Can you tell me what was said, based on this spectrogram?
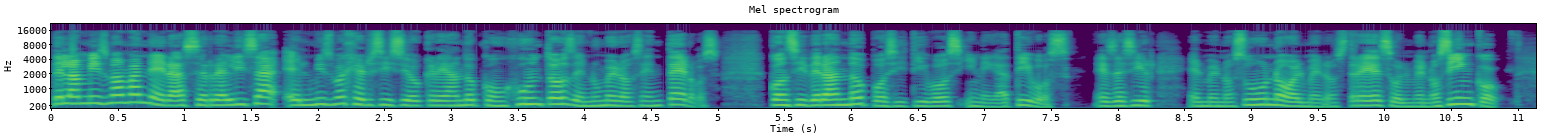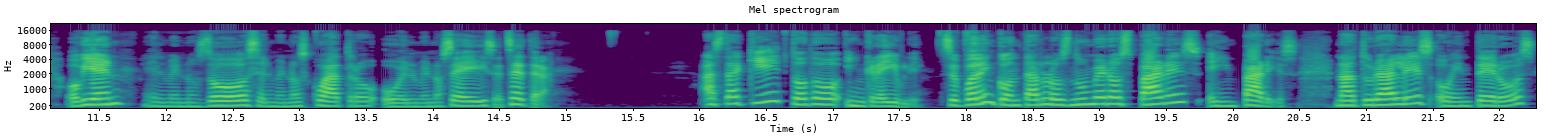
De la misma manera, se realiza el mismo ejercicio creando conjuntos de números enteros, considerando positivos y negativos, es decir, el menos 1 o el menos 3 o el menos 5, o bien el menos 2, el menos 4 o el menos 6, etc. Hasta aquí todo increíble. Se pueden contar los números pares e impares, naturales o enteros,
